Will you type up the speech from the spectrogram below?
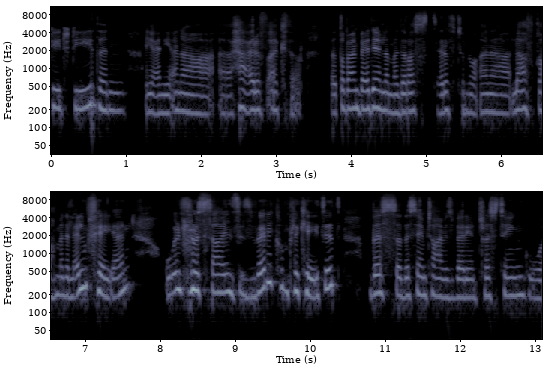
PhD then يعني أنا حأعرف أكثر. طبعا بعدين لما درست عرفت إنه أنا لا أفقه من العلم شيئا وإنه ال science is very complicated بس at the same time is very interesting و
